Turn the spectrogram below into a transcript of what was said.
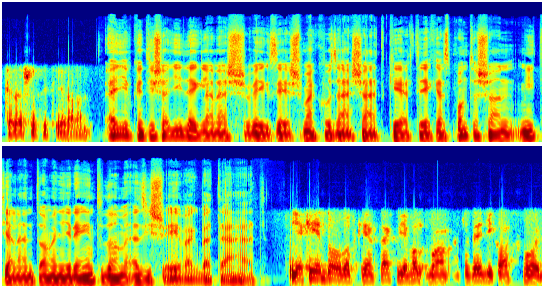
kereseti kérelem. Egyébként is egy ideiglenes végzés meghozását kérték. Ez pontosan mit jelent, amennyire én tudom, ez is évekbe telhet. Ugye két dolgot kértek, ugye van, hát az egyik az, hogy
